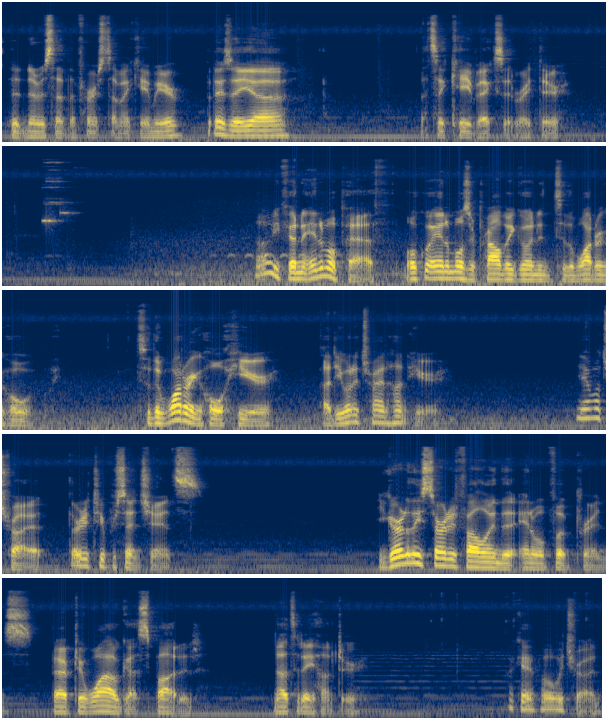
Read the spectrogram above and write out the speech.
Didn't notice that the first time I came here. But there's a, uh... That's a cave exit right there. Oh, you found an animal path. Local animals are probably going into the watering hole... To the watering hole here. Uh, do you want to try and hunt here? Yeah, we'll try it. 32% chance. You guardedly started following the animal footprints, but after a while got spotted. Not today, Hunter. Okay, well, we tried.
